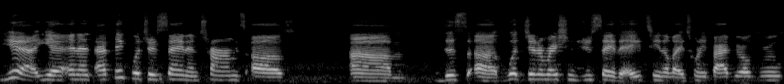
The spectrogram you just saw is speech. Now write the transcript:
Yeah, yeah, and I, I think what you're saying in terms of um, this uh what generation did you say the 18 to like 25 year old group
